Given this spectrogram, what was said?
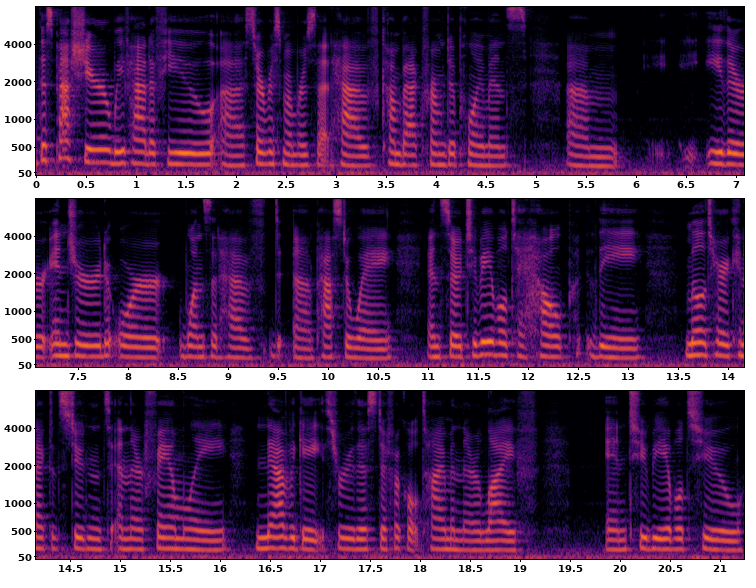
This past year, we've had a few uh, service members that have come back from deployments, um, either injured or ones that have uh, passed away. And so to be able to help the military connected students and their family navigate through this difficult time in their life and to be able to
